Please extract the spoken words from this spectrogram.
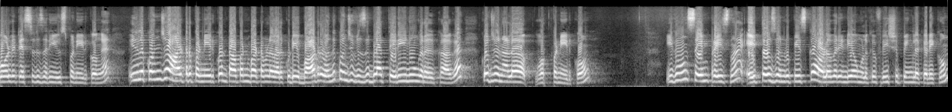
கோல்டு டெஸ்ட் சரி யூஸ் பண்ணியிருக்கோங்க. இதில் கொஞ்சம் ஆர்டர் பண்ணியிருக்கோம். டாப் அண்ட் பாட்டமில் வரக்கூடிய பார்டர் வந்து கொஞ்சம் விசிபிளாக தெரியணுங்கிறதுக்காக கொஞ்சம் நல்லா ஒர்க் பண்ணியிருக்கோம். இதுவும் சேம் ப்ரைஸ் தான். எயிட் தௌசண்ட் ருபீஸ்க்கு ஆல் ஓவர் இந்தியா உங்களுக்கு ஃப்ரீ ஷிப்பிங்கில் கிடைக்கும்.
